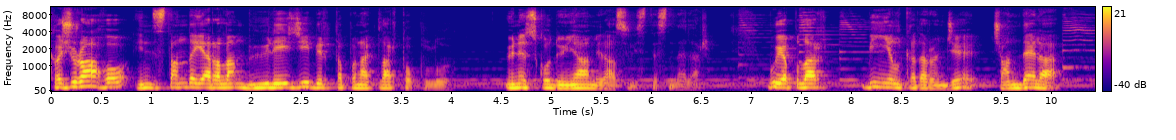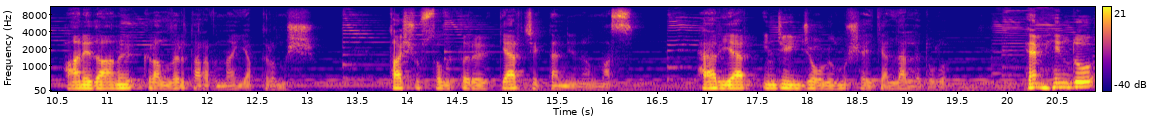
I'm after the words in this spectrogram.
Khajuraho, Hindistan'da yer alan büyüleyici bir tapınaklar topluluğu. UNESCO Dünya Mirası listesindeler. Bu yapılar bin yıl kadar önce Chandela Hanedanı kralları tarafından yaptırılmış. Taş ustalıkları gerçekten inanılmaz. Her yer ince ince oyulmuş heykellerle dolu. Hem Hindu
